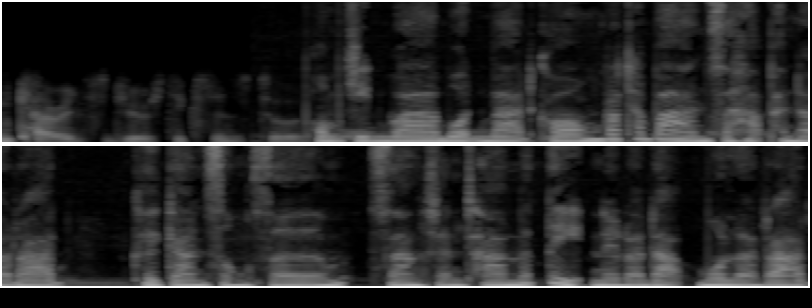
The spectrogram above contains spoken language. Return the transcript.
encourage the jurisdictions to. ผมคิดว่าบทบาทของรัฐบาลสหพันธรัฐ คือการส่งเสริม สร้างฉันทามติในระดับมลรัฐ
